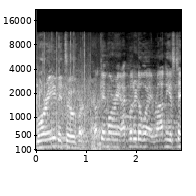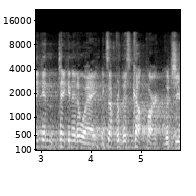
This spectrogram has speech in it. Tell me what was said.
Maureen, it's over. Okay, Maureen, I put it away. Rodney has taken taken it away, except for this cup part, which you.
